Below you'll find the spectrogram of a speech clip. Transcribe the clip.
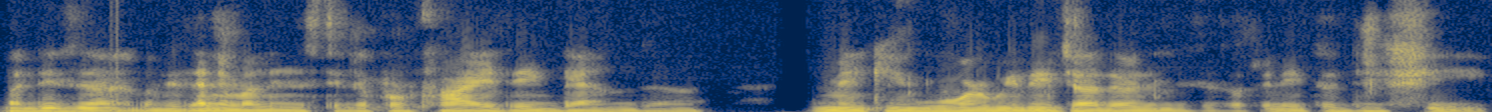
But this, uh, but this animal instinct for fighting and uh, making war with each other, then this is what we need to defeat.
